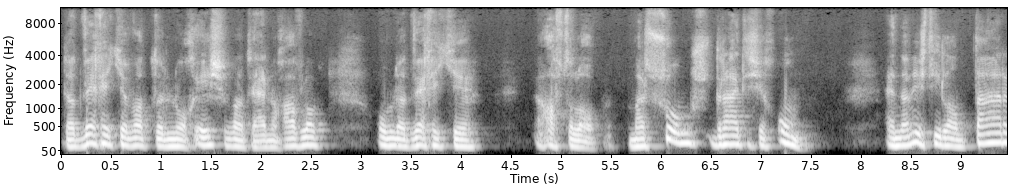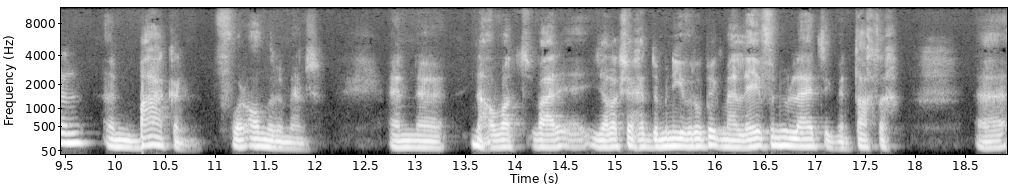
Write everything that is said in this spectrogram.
dat weggetje wat er nog is, wat hij nog afloopt, om dat weggetje af te lopen. Maar soms draait hij zich om. En dan is die lantaarn een baken voor andere mensen. En eh, nou, wat, waar, eh, zal ik zeggen, de manier waarop ik mijn leven nu leid, ik ben 80, eh,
